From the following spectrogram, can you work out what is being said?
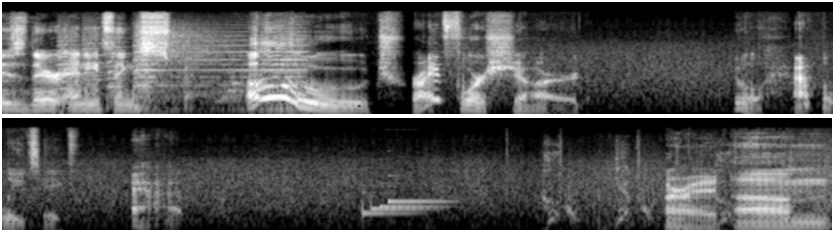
Is there anything spe- Oh! Triforce Shard. We will happily take that. Alright, um...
